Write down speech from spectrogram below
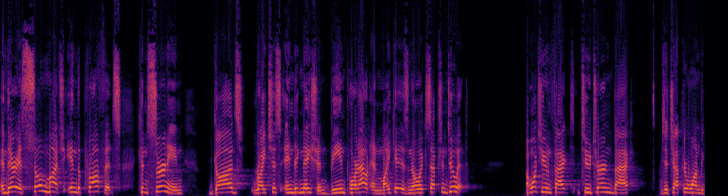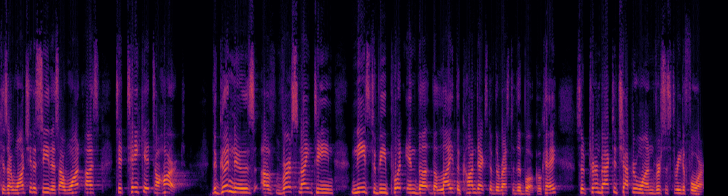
And there is so much in the prophets concerning God's righteous indignation being poured out, and Micah is no exception to it. I want you, in fact, to turn back to chapter 1 because I want you to see this. I want us to take it to heart. The good news of verse 19 needs to be put in the, the light, the context of the rest of the book, okay? So turn back to chapter 1, verses 3 to 4.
